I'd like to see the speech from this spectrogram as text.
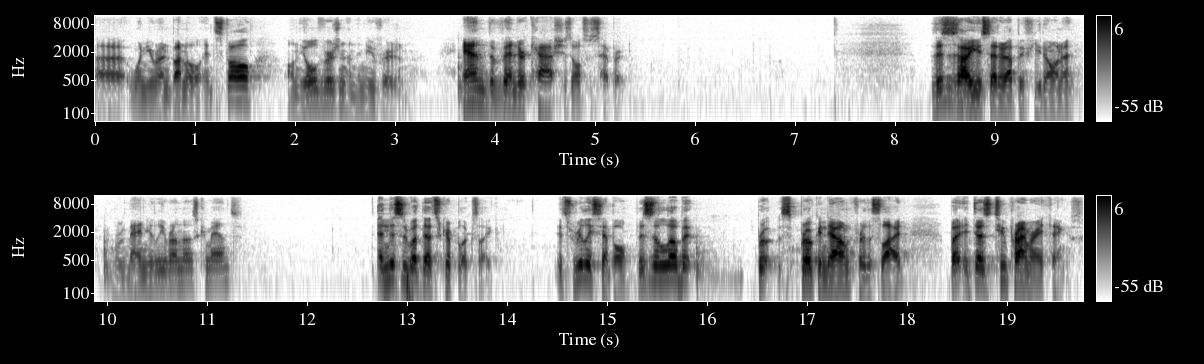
uh, when you run bundle install on the old version and the new version. And the vendor cache is also separate. This is how you set it up if you don't want to manually run those commands. And this is what that script looks like. It's really simple. This is a little bit bro broken down for the slide, but it does two primary things.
